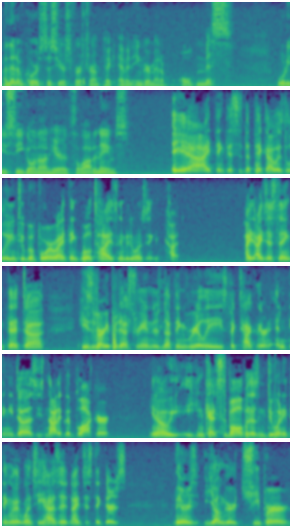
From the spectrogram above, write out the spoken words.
And then, of course, this year's first round pick, Evan Engram out of Ole Miss. What do you see going on here? It's a lot of names. Yeah, I think this is the pick I was alluding to before. I think Will Tye is going to be the one who's going to get cut. I, I just think that uh, he's very pedestrian. There's nothing really spectacular in anything he does. He's not a good blocker. You know, he, he can catch the ball but doesn't do anything with it once he has it. And I just think there's there's younger, cheaper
